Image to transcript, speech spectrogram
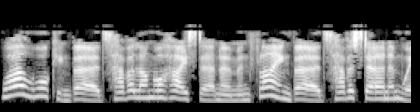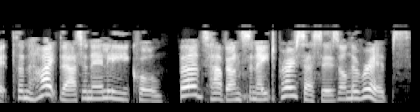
while walking birds have a long or high sternum and flying birds have a sternum width and height that are nearly equal. Birds have uncinate processes on the ribs.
